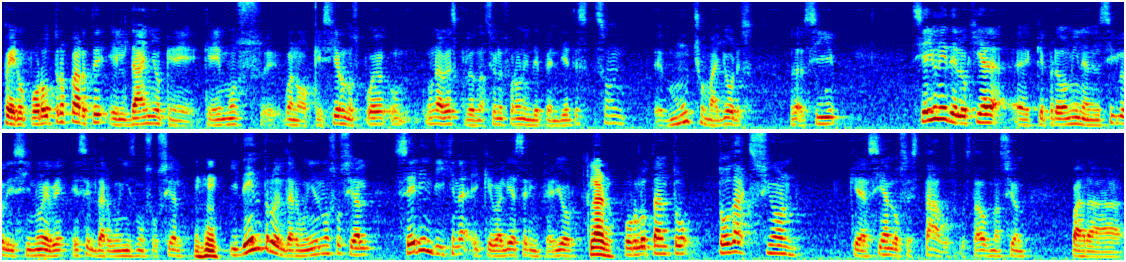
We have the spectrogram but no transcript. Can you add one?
pero por otra parte, el daño que, que hemos, eh, bueno, que hicieron los pue- un- una vez que las naciones fueron independientes, son eh, mucho mayores. O sea, si, si hay una ideología eh, que predomina en el siglo XIX, es el darwinismo social. Y dentro del darwinismo social, ser indígena equivalía a ser inferior. Claro. Por lo tanto, toda acción que hacían los estados, los estados-nación, para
